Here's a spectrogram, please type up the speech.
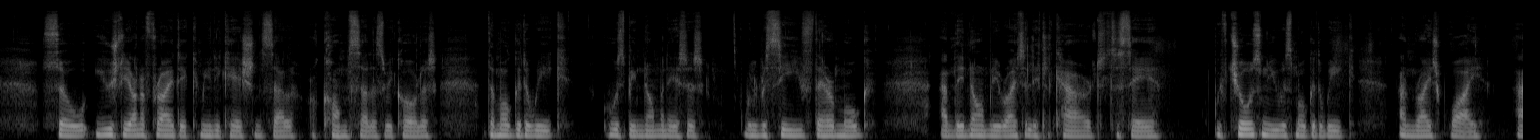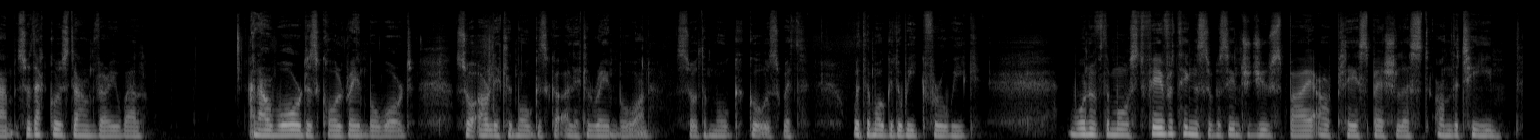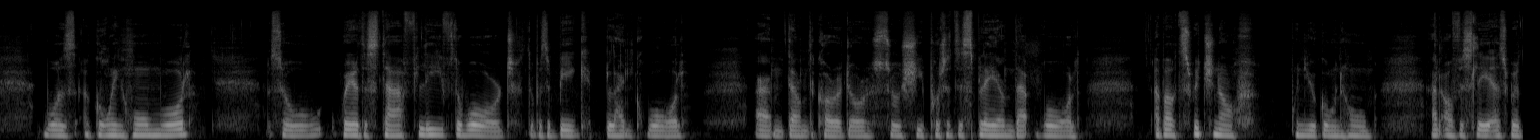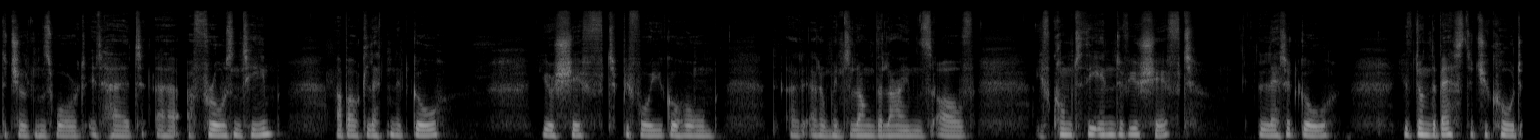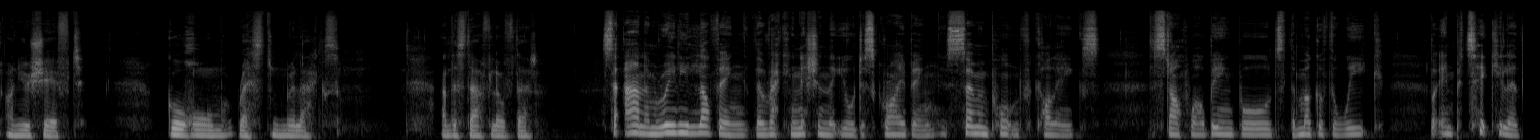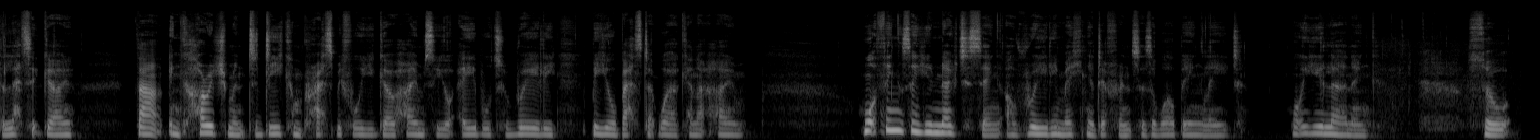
So, usually on a Friday communication cell, or com cell as we call it, the mug of the week who's been nominated will receive their mug and they normally write a little card to say, We've chosen you as mug of the week and write why. Um, so that goes down very well. And our ward is called Rainbow Ward. So our little mug has got a little rainbow on. So the mug goes with, with the mug of the week for a week one of the most favourite things that was introduced by our play specialist on the team was a going home wall. So, where the staff leave the ward, there was a big blank wall um, down the corridor. So, she put a display on that wall about switching off when you're going home. And obviously, as we're the children's ward, it had uh, a frozen team about letting it go, your shift before you go home. And it went along the lines of You've come to the end of your shift. Let it go. You've done the best that you could on your shift. Go home, rest and relax. And the staff love that. So, Ann, I'm really loving the recognition that you're describing. It's so important for colleagues. The staff wellbeing boards, the mug of the week, but in particular, the let it go. That encouragement to decompress before you go home so you're able to really be your best at work and at home. What things are you noticing are really making a difference as a wellbeing lead? What are you learning? So,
